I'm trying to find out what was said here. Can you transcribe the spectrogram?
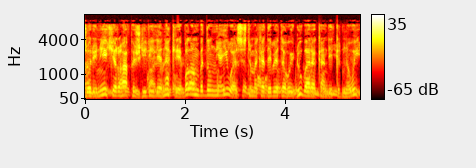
زۆرینەیەکی ڕەها پشتگیری لێ ناکرێ، بەڵام بە دڵنیاییەوە سیستمەکە دەبێتە هۆی دووبارە کاندیدکردنەوەی.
